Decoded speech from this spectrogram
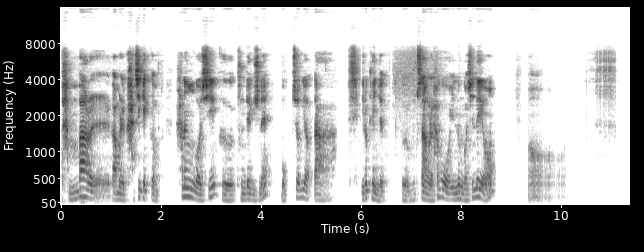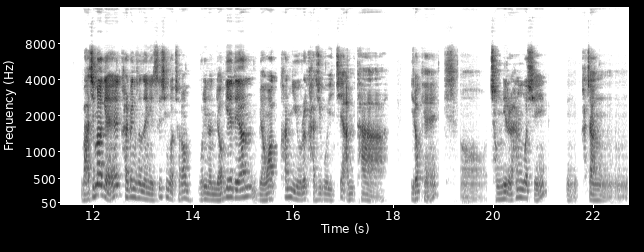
반발감을 가지게끔 하는 것이 그 군대 귀신의 목적이었다. 이렇게 이제 그 묵상을 하고 있는 것인데요. 어, 마지막에 칼뱅 선생이 쓰신 것처럼 우리는 여기에 대한 명확한 이유를 가지고 있지 않다. 이렇게 어, 정리를 하는 것이 음, 가장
